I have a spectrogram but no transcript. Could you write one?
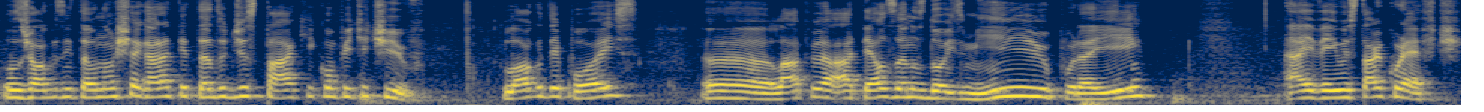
os jogos então não chegaram a ter tanto destaque competitivo. Logo depois, ah, lá até os anos 2000, por aí, aí veio o StarCraft.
